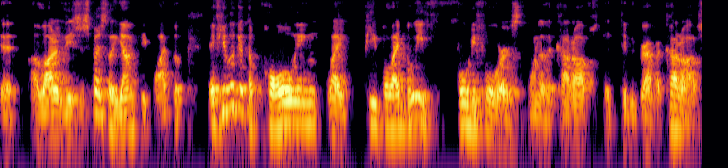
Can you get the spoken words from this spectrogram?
that a lot of these, especially young people, I, if you look at the polling, like people, I believe 44 is one of the cutoffs, the demographic cutoffs.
